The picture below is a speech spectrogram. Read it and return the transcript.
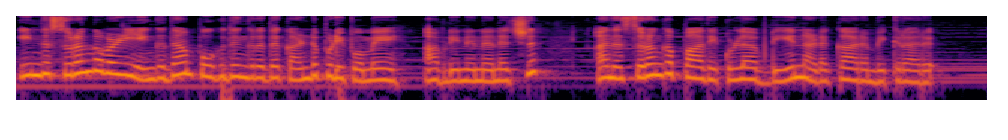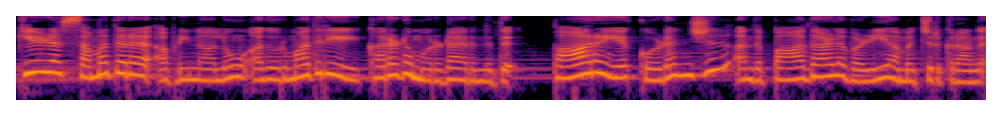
இந்த சுரங்க வழி எங்கதான் போகுதுங்கிறத கண்டுபிடிப்போமே அப்படின்னு நினைச்சு அந்த சுரங்க பாதைக்குள்ள அப்படியே நடக்க ஆரம்பிக்கிறாரு. கீழே சமதர அப்படின்னாலும் அது ஒரு மாதிரி கரடு முரடா இருந்தது. பாறைய கொடைஞ்சு அந்த பாதாள வழியை அமைச்சிருக்கிறாங்க.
